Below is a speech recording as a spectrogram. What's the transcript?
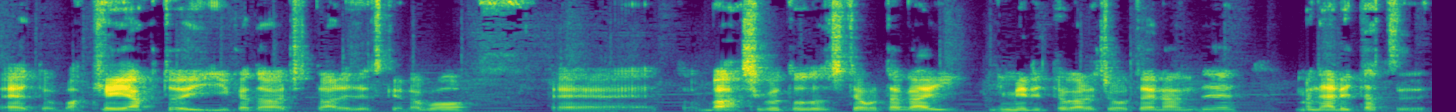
えーとまあ、契約という言い方はちょっとあれですけども、えーとまあ、仕事としてお互いにメリットがある状態なんで、まあ、成り立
